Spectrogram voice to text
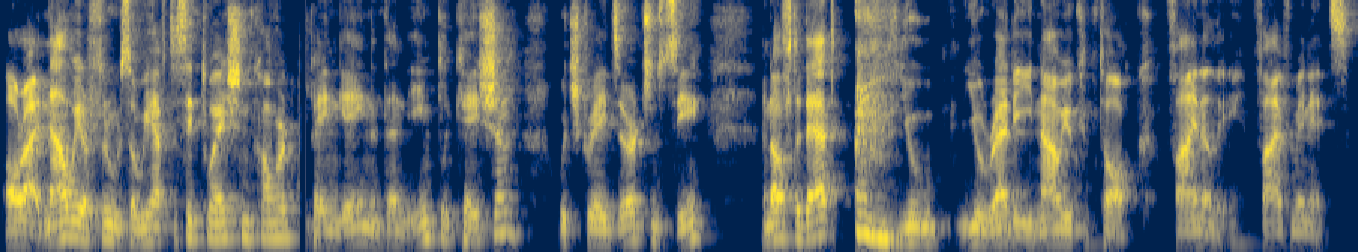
All right, now we are through. So we have the situation covered, pain gain, and then the implication, which creates urgency. And after that, you you're ready. Now you can talk. Finally, five minutes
